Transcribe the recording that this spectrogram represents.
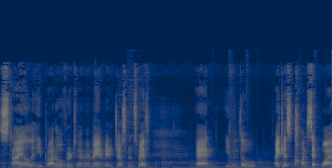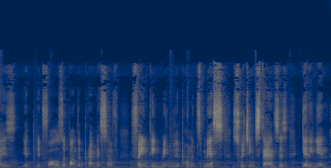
style that he brought over to MMA and made adjustments with. And even though I guess concept wise, it, it falls upon the premise of feinting, making the opponents miss, switching stances, getting in,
